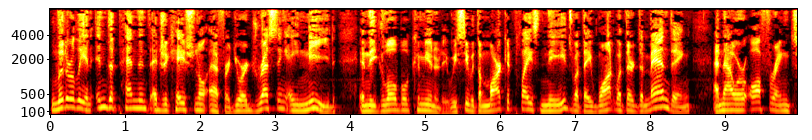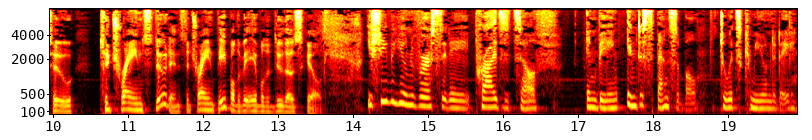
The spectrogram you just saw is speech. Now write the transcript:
literally an independent educational effort. You are addressing a need in the global community. We see what the marketplace needs, what they want, what they're demanding, and now we're offering to to train students, to train people to be able to do those skills. Yeshiva University prides itself in being indispensable to its community.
